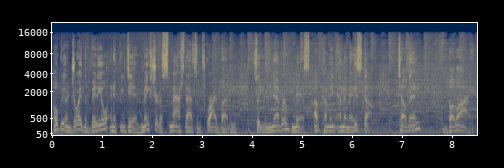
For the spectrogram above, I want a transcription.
Hope you enjoyed the video, and if you did, make sure to smash that subscribe button so you never miss upcoming MMA stuff. Till then, bye bye.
